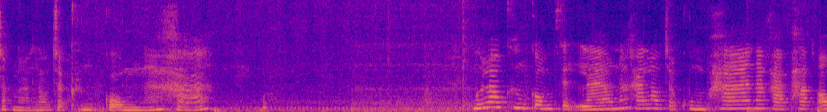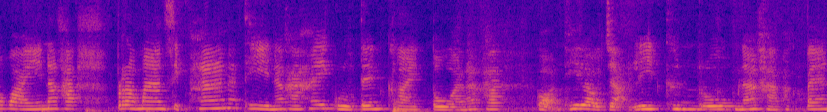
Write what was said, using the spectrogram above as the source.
จากนั้นเราจะครึ่งกลมนะคะ เมื่อเราคลึงกลมเสร็จแล้วนะคะ เราจะคุมผ้านะคะ พักเอาไว้นะคะ ประมาณ 15 นาทีนะคะ ให้กลูเตนคลายตัวนะคะ ก่อนที่เราจะรีดขึ้นรูปนะคะ พักแป้ง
